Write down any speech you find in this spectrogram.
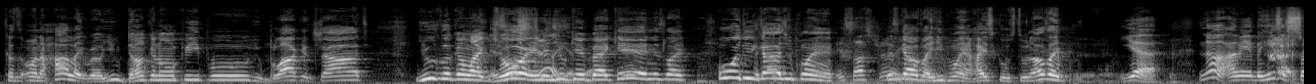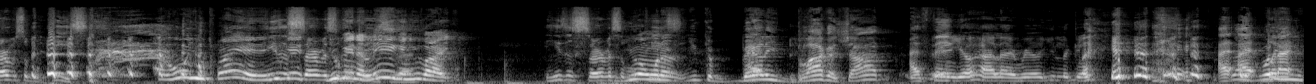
Because on the highlight reel, you dunking on people, you blocking shots, you looking like It's Jordan, and you get bro. back in, and it's like, "Who are these guys you playing?" It's Australia, This guy was like, he playing high school student. I was like, Yeah, no, I mean, but he's a serviceable piece. "Who are you playing?" And He's you a get, serviceable you get in the piece, and you like, he's a serviceable. you don't want to. You could barely block a shot. I in think your highlight reel, you look like I, I, Like, what but do I, you-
